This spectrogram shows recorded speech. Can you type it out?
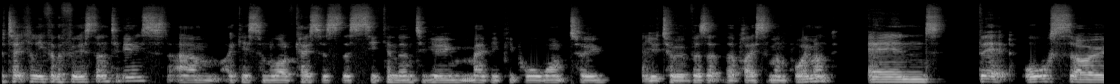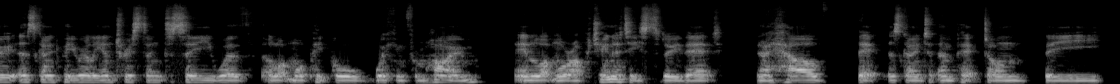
particularly for the first interviews. Um, I guess in a lot of cases, the second interview, maybe people will want to you to visit the place of employment. And that also is going to be really interesting to see with a lot more people working from home and a lot more opportunities to do that, you know, how that is going to impact on the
